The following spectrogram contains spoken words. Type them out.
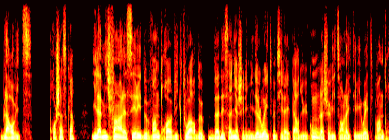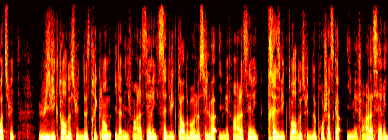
Blachowicz, Prochaska. Il a mis fin à la série de 23 victoires de- d'Adesanya chez les middleweight, même s'il avait perdu contre Mm. Blachowicz en light heavyweight, 23 de suite. 8 victoires de suite de Strickland, il a mis fin à la série. 7 victoires de Bruno Silva, il met fin à la série. 13 victoires de suite de Prochaska, il met fin à la série.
